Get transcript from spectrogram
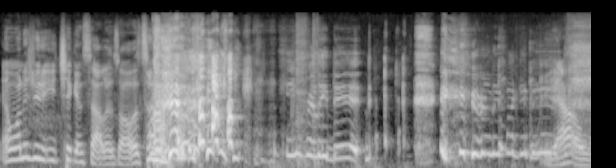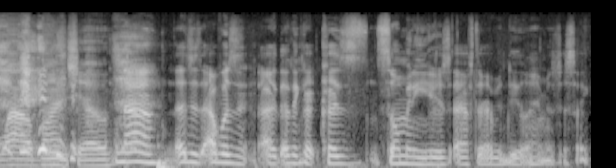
And wanted you to eat chicken salads all the time. He really did. he really fucking did. Yeah, a wild bunch, yo. Nah, I just I wasn't. I, I think because so many years after I've been dealing with him, it's just like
